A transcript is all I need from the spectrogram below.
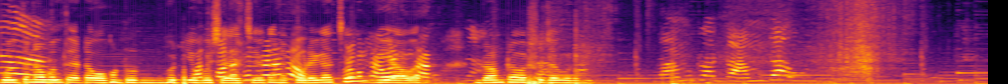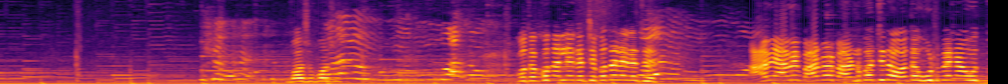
বলতে না বলতে একটা অঘটন ঘটিয়ে বসে আছে এখানে পড়ে গেছে ওরকম আবার। ড্রামটা আবার সোজা করে দিচ্ছে। বসো বসো। কোথায় কোথায় লেগেছে কোথায় লেগেছে? আমি আমি বারবার বারণ করছি তো ওটা উঠবে না উঠ-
